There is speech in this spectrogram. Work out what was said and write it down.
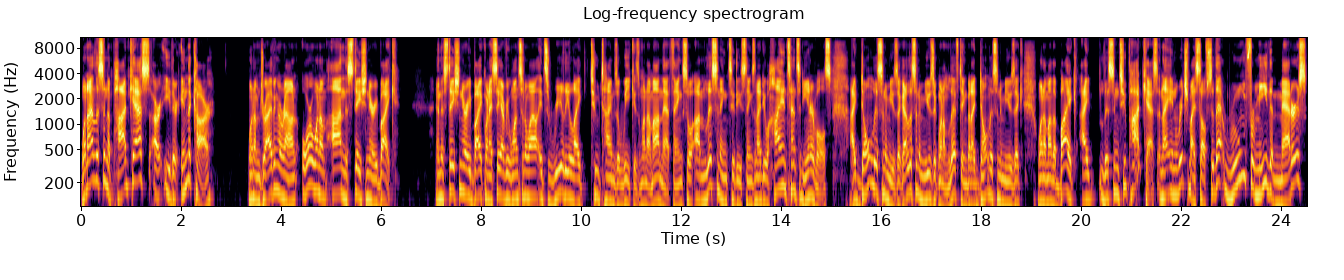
when I listen to podcasts are either in the car, when I'm driving around, or when I'm on the stationary bike. And the stationary bike, when I say every once in a while, it's really like two times a week is when I'm on that thing. So I'm listening to these things and I do high intensity intervals. I don't listen to music. I listen to music when I'm lifting, but I don't listen to music when I'm on the bike. I listen to podcasts and I enrich myself. So that room for me that matters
